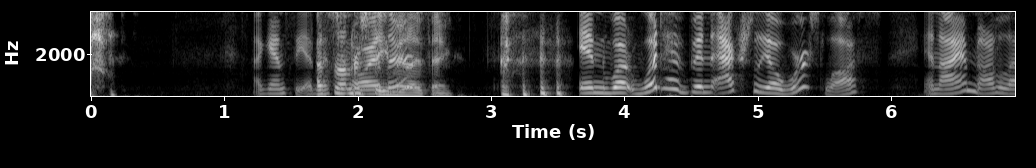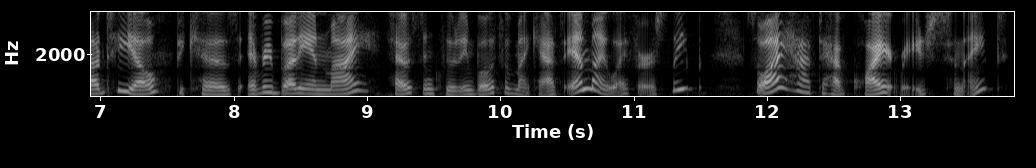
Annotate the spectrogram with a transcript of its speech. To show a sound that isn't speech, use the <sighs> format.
<laughs> against the That's an Edmonton understatement, I Oilers think. <laughs> in what would have been actually a worse loss. And I am not allowed to yell because everybody in my house, including both of my cats and my wife, are asleep. So I have to have quiet rage tonight.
